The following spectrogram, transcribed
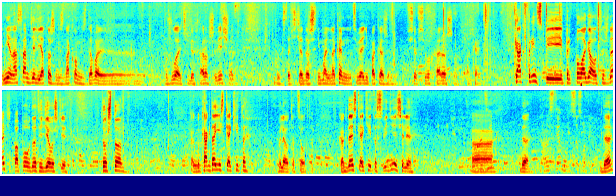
Не, на самом деле я тоже не знакомлюсь. Давай э, пожелаю тебе хорошего вечера. Мы, кстати, тебя даже снимали на камеру, но тебя не покажем. Все, всего хорошего. Пока. Как, в принципе, и предполагалось ждать по поводу этой девушки, то, что как бы, когда есть какие-то... Бля, вот этот там. Когда есть какие-то свидетели... а, да. Да?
